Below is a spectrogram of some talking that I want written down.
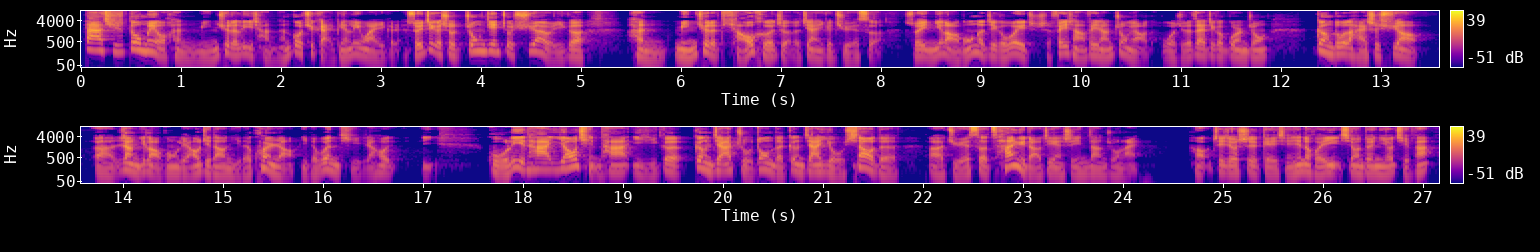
大家其实都没有很明确的立场能够去改变另外一个人，所以这个时候中间就需要有一个很明确的调和者的这样一个角色。所以你老公的这个位置是非常非常重要的。我觉得在这个过程中，更多的还是需要呃让你老公了解到你的困扰、你的问题，然后以鼓励他、邀请他以一个更加主动的、更加有效的。啊，角色参与到这件事情当中来。好，这就是给贤贤的回应，希望对你有启发。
